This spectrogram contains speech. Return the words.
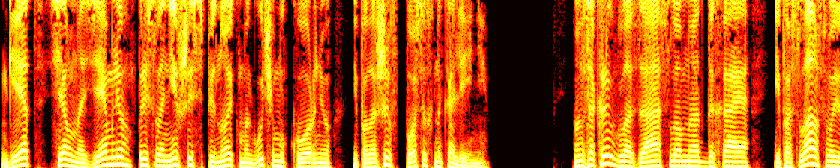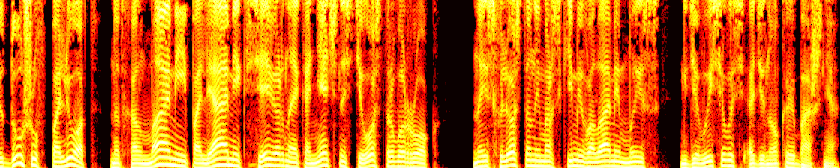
Гет сел на землю, прислонившись спиной к могучему корню и положив посох на колени. Он закрыл глаза, словно отдыхая, и послал свою душу в полет над холмами и полями к северной оконечности острова Рок, на исхлестанный морскими валами мыс, где высилась одинокая башня.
